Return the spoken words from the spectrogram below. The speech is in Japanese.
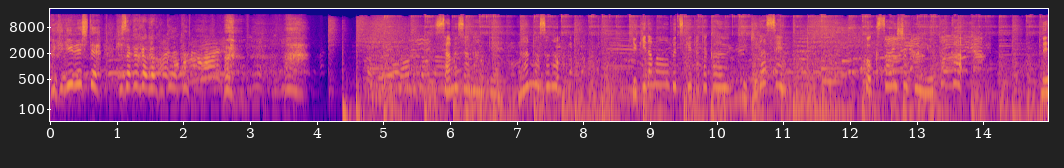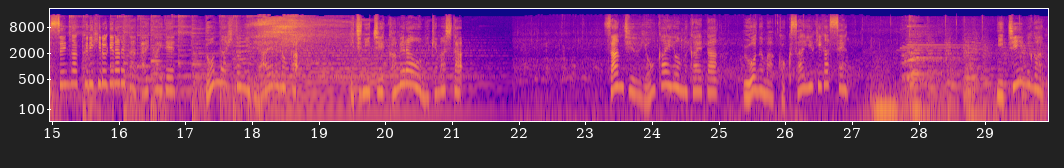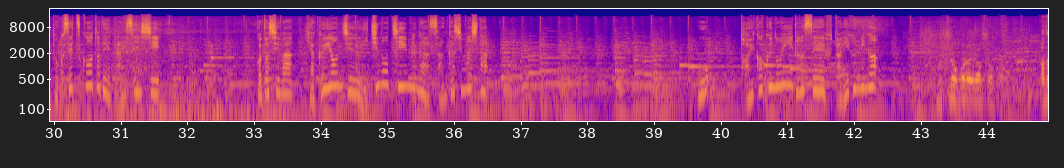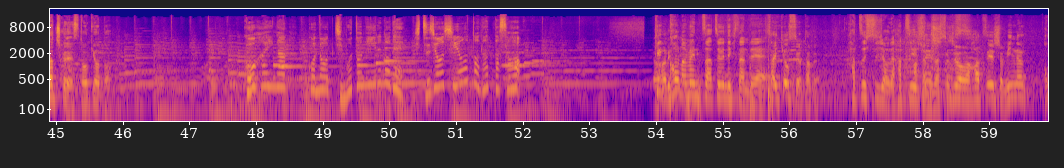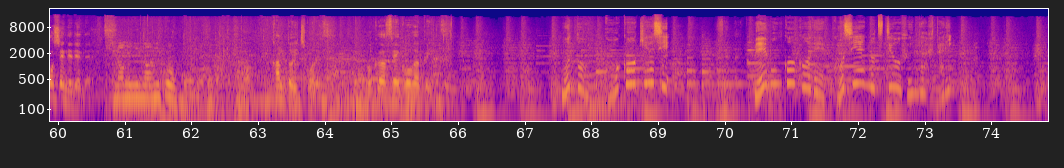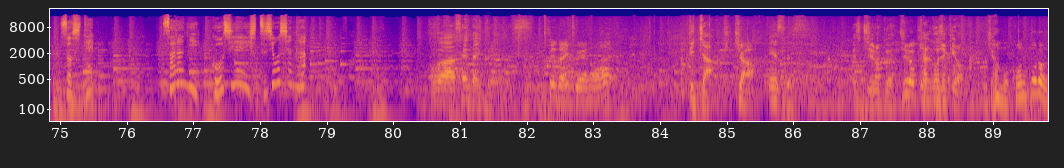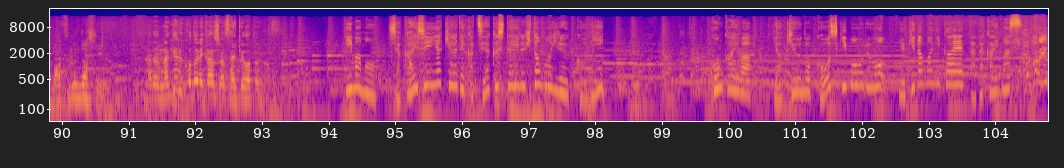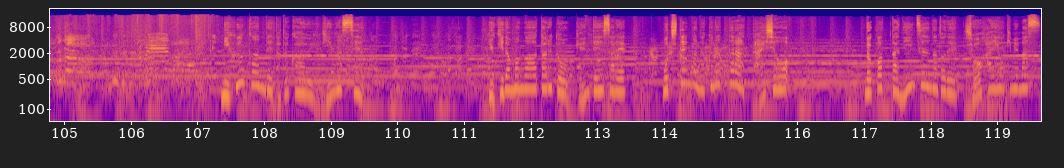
息切れして膝がガクガク。寒さなんて何のその。雪玉をぶつけ戦う雪合戦。国際色豊か。熱戦が繰り広げられた大会でどんな人に出会えるのか。一日カメラを向けました。34回を迎えた魚沼国際雪合戦。2チームが特設コートで対戦し今年は141のチームが参加しました。お体格のいい男性2人組が。どちらからいらっしゃった。足立区です東京都。後輩がこの地元にいるので出場しようとなったそう。結構なメンツ集めてきたんで。最強っすよ多分初出場で初優勝目指して初出場初優勝。みんな甲子園で出てちなみに何高校で出たんですか？関東一高です。僕は聖光学院です。元高校球児。名門高校で甲子園の土を踏んだ2人。そしてさらに甲子園出場者が。僕は仙台育英です。仙台育英のピッチャー。ピッチャー。エースです S16 16 150キロ。じゃあもうコントロール抜群だし。あでも投げることに関しては最強だと思います。今も社会人野球で活躍している人もいる5人。今回は野球の公式ボールを雪玉に変え戦います。2分間で戦う雪合戦。雪玉が当たると減点され持ち点がなくなったら退場残った人数などで勝敗を決めます。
